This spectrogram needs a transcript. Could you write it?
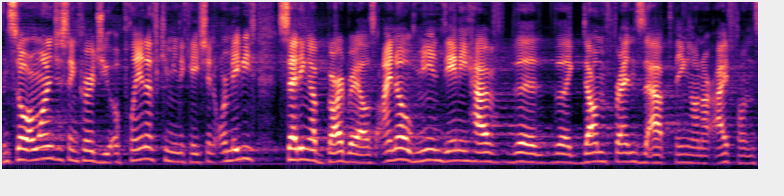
And so I want to just encourage you a plan of communication or maybe setting up guardrails. I know me and Danny have the, the like dumb friends app thing on our iPhones.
